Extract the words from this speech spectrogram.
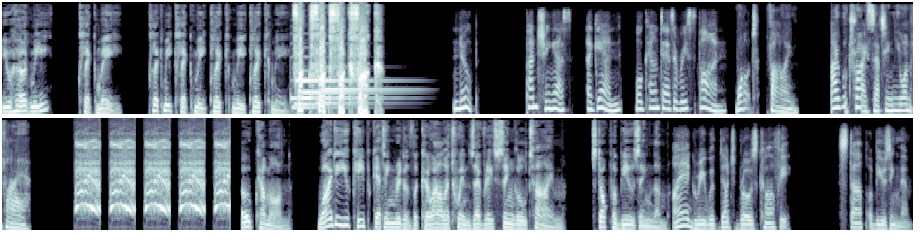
You heard me? Click me. Click me, click me, click me, click me. Fuck, fuck, fuck, fuck. Nope. Punching us, again, will count as a respawn. What? Fine. I will try setting you on fire. Oh come on. Why do you keep getting rid of the koala twins every single time? Stop abusing them. I agree with Dutch Bros Coffee. Stop abusing them.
